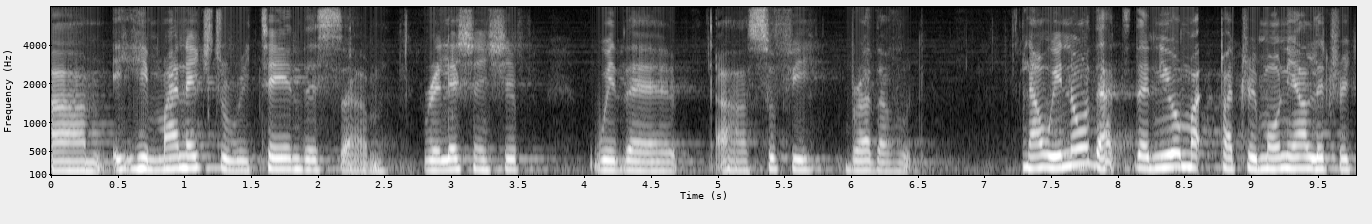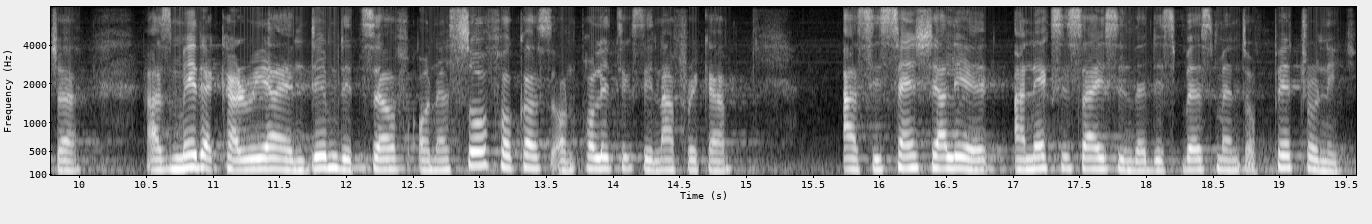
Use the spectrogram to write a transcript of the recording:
um, he managed to retain this um, relationship with the uh, Sufi Brotherhood. Now we know that the neo-patrimonial literature has made a career and deemed itself on a sole focus on politics in Africa as essentially an exercise in the disbursement of patronage.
